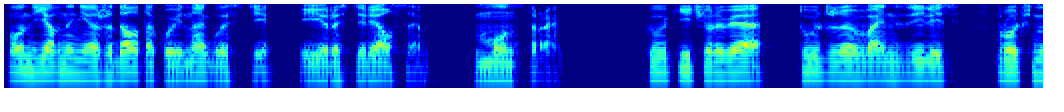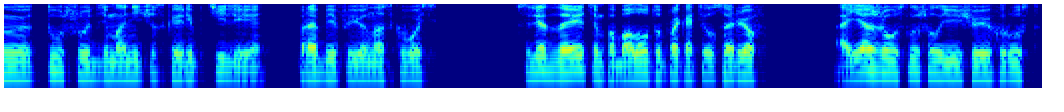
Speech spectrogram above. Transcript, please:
Он явно не ожидал такой наглости и растерялся. Монстра. Клыки червя тут же вонзились в прочную тушу демонической рептилии, пробив ее насквозь. Вслед за этим по болоту прокатился рев, а я же услышал еще и хруст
